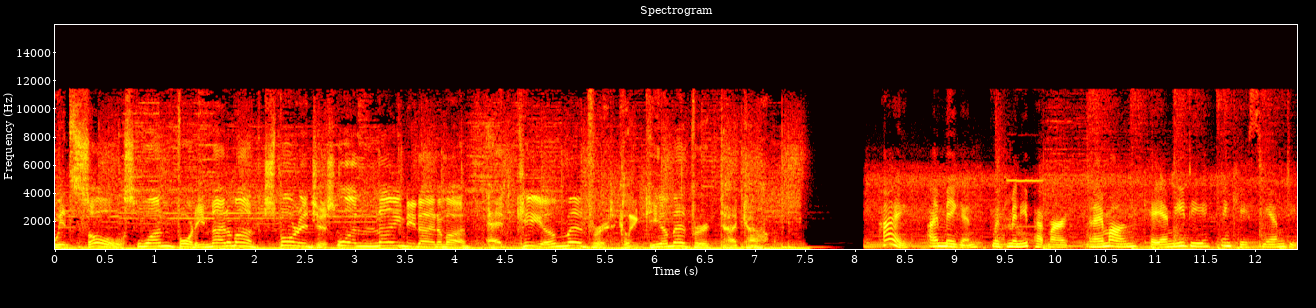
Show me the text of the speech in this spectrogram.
with Souls, 149 a month. Sportages, 199 a month at Kia Medford. Click KiaMedford.com. Hi, I'm Megan with Mini Pet Mart, and I'm on KMED and KCMD.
